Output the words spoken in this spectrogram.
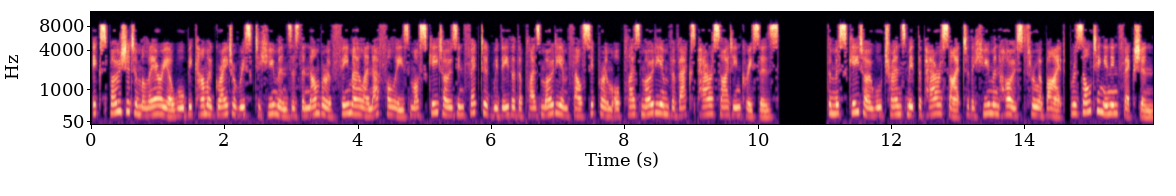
Exposure to malaria will become a greater risk to humans as the number of female Anopheles mosquitoes infected with either the Plasmodium falciparum or Plasmodium vivax parasite increases. The mosquito will transmit the parasite to the human host through a bite, resulting in infection.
